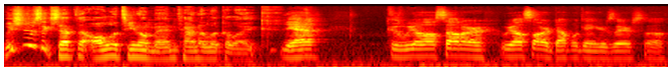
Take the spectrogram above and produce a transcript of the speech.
we should just accept that all Latino men kind of look alike. Yeah, because we all saw our we all saw our doppelgangers there. So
